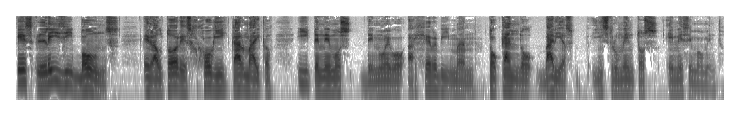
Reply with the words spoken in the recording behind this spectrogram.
es Lazy Bones. El autor es Hoggy Carmichael y tenemos de nuevo a Herbie Mann tocando varios instrumentos en ese momento.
